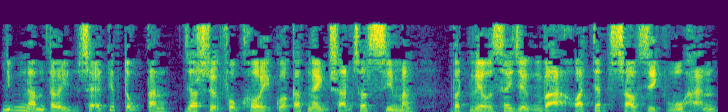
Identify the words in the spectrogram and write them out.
những năm tới sẽ tiếp tục tăng do sự phục hồi của các ngành sản xuất xi măng, vật liệu xây dựng và hóa chất sau dịch Vũ Hán.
